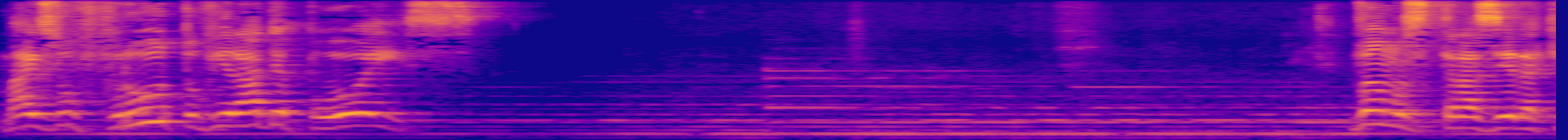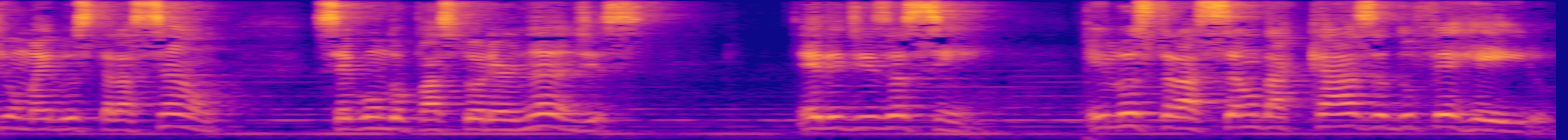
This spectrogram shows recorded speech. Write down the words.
mas o fruto virá depois. Vamos trazer aqui uma ilustração, segundo o pastor Hernandes. Ele diz assim: ilustração da casa do ferreiro.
